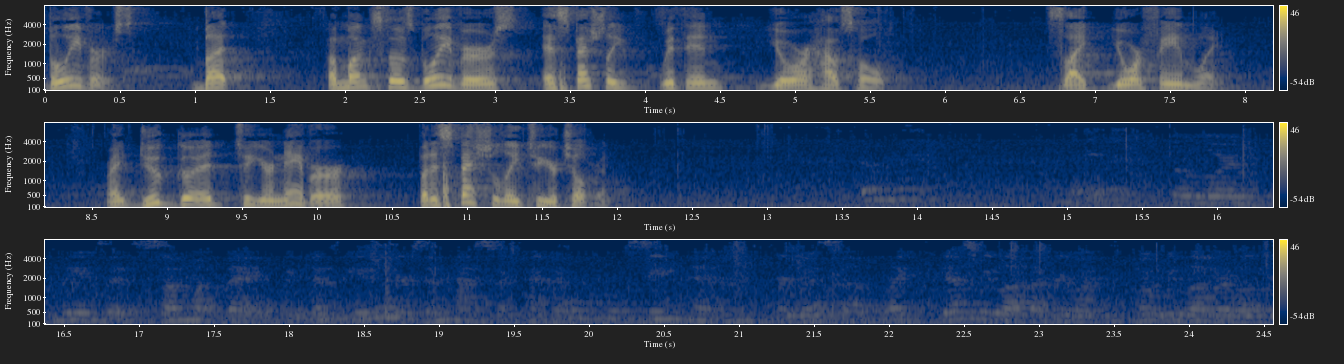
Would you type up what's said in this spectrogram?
believers. But amongst those believers, especially within your household. It's like your family. Right? Do good to your neighbor, but especially to your children. The Lord leaves it somewhat vague because each person has to kind of seek Him for wisdom. Like, yes, we love everyone, but we love our local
